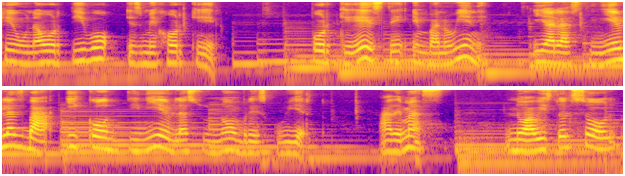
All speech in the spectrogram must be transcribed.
que un abortivo es mejor que él, porque éste en vano viene y a las tinieblas va y con tinieblas su nombre es cubierto. Además, no ha visto el sol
